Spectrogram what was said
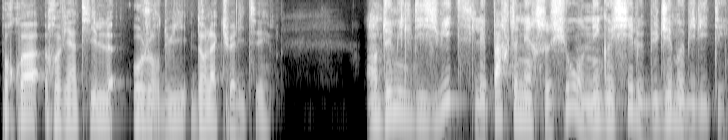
Pourquoi revient-il aujourd'hui dans l'actualité? En 2018, les partenaires sociaux ont négocié le budget mobilité.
